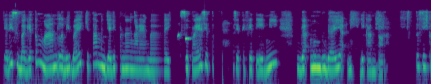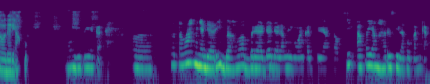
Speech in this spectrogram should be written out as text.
Jadi sebagai teman lebih baik kita menjadi pendengar yang baik supaya si positivity ini nggak membudaya nih di kantor. Itu sih kalau dari aku. Oh gitu ya kak. Uh, setelah menyadari bahwa berada dalam lingkungan kerja yang toksik, apa yang harus dilakukan kak?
